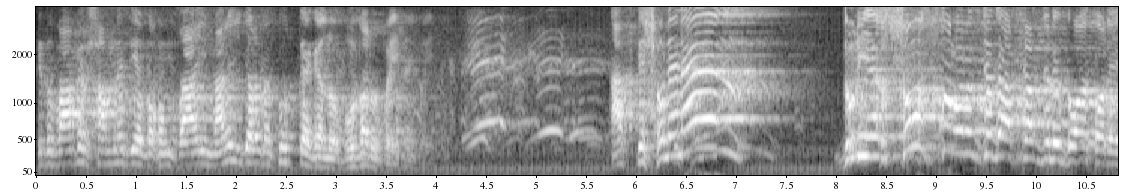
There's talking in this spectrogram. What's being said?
কিন্তু বাপের সামনে দিয়ে তখন যাই মানুষ গেল না কুত্তে গেল, বোঝার উপায় নেই। আজকে শুনে নেন দুনিয়ার সমস্ত মানুষ যদি আপনার জন্য দোয়া করে,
